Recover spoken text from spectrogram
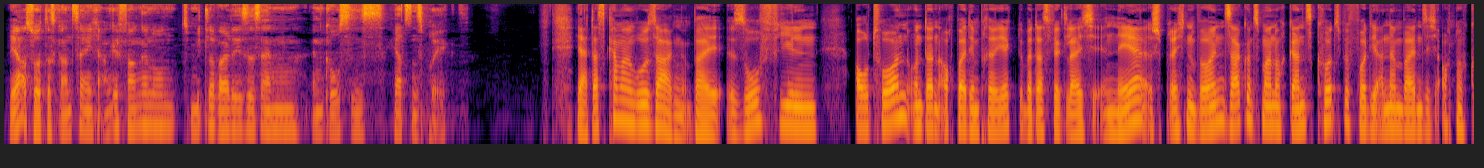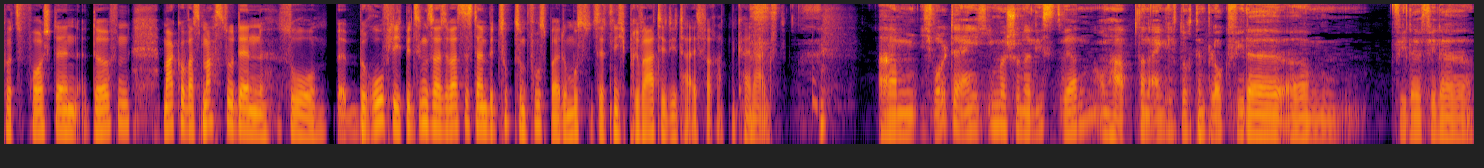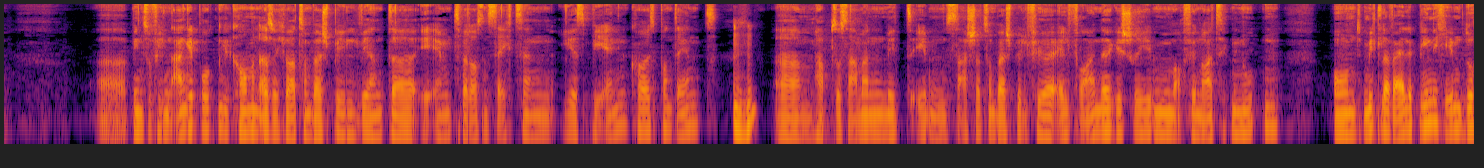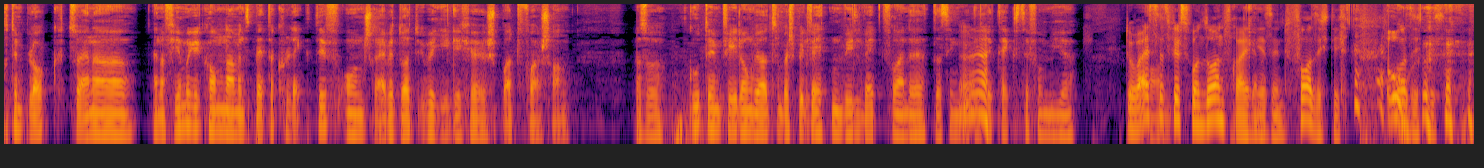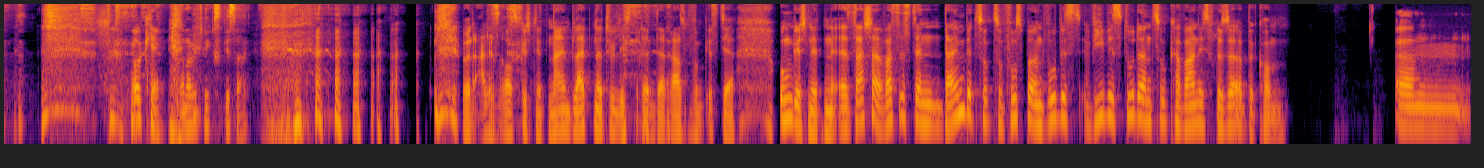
ja, so hat das Ganze eigentlich angefangen und mittlerweile ist es ein, ein großes Herzensprojekt. Ja, das kann man wohl sagen. Bei so vielen Autoren und dann auch bei dem Projekt, über das wir gleich näher sprechen wollen. Sag uns mal noch ganz kurz, bevor die anderen beiden sich auch noch kurz vorstellen dürfen. Marco, was machst du denn so beruflich, beziehungsweise was ist dein Bezug zum Fußball? Du musst uns jetzt nicht private Details verraten, keine Angst. ähm, ich wollte eigentlich immer Journalist werden und habe dann eigentlich durch den Blog viele ähm, viele, viele, äh, bin zu vielen Angeboten gekommen. Also ich war zum Beispiel während der EM 2016 ESPN-Korrespondent, mhm. ähm, habe zusammen mit eben Sascha zum Beispiel für Elf Freunde geschrieben, auch für 90 Minuten. Und mittlerweile bin ich eben durch den Blog zu einer, einer Firma gekommen namens Better Collective und schreibe dort über jegliche Sportvorschauen. Also gute Empfehlung, wer zum Beispiel wetten will, Wettfreunde, das sind ah. Texte von mir. Du weißt, dass wir sponsorenfrei genau. hier sind. Vorsichtig. Oh. Vorsichtig. Okay. Dann habe ich nichts gesagt. Wird alles rausgeschnitten. Nein, bleibt natürlich drin. Der Rasenfunk ist ja ungeschnitten. Äh, Sascha, was ist denn dein Bezug zum Fußball und wo bist, wie bist du dann zu Cavanis Friseur gekommen? Ähm,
